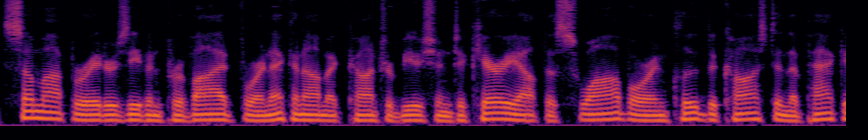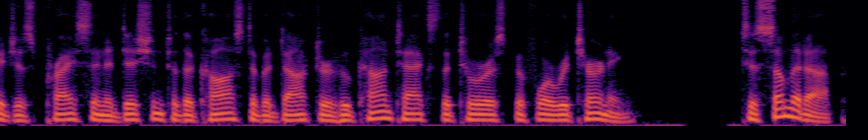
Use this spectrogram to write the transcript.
Some operators even provide for an economic contribution to carry out the swab or include the cost in the package's price in addition to the cost of a doctor who contacts the tourist before returning. To sum it up,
